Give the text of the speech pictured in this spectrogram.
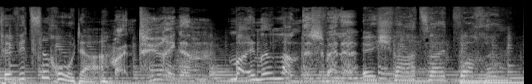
für Witzelroda. Mein Thüringen, meine Landeswelle. Ich warte seit Wochen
